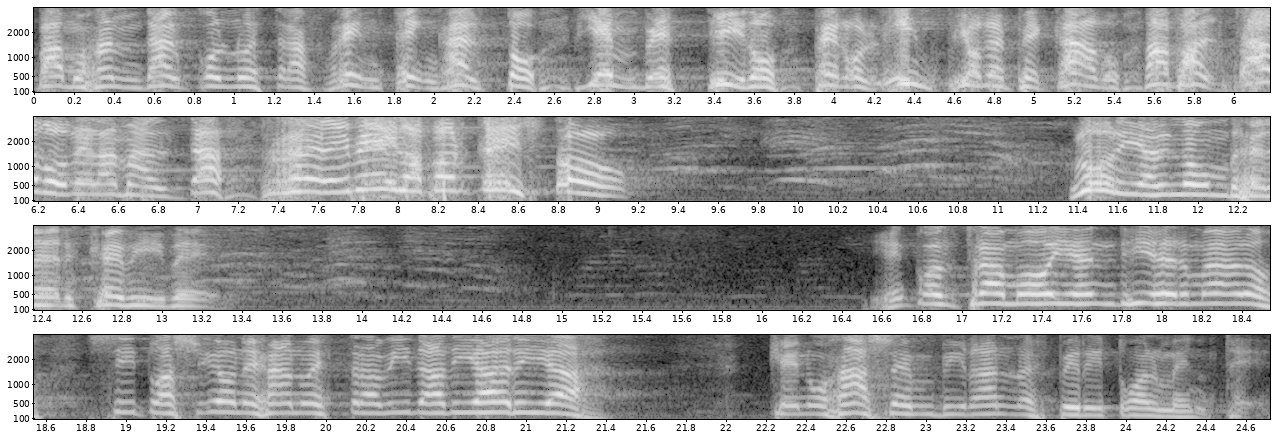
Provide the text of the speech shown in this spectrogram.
vamos a andar con nuestra frente en alto, bien vestido, pero limpio de pecado, apartado de la maldad, redimido por Cristo. Gloria al nombre del que vive. Y encontramos hoy en día, hermanos, situaciones a nuestra vida diaria que nos hacen virarnos espiritualmente.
